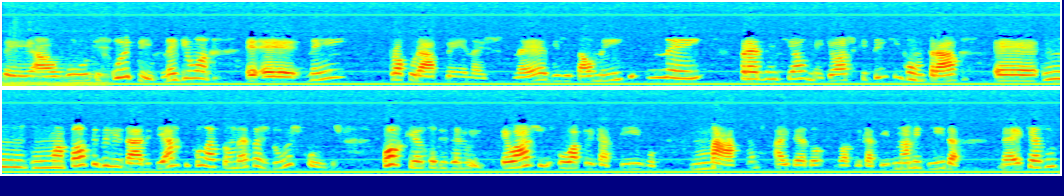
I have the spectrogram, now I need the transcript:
ser algo exclusivo, nem de uma, é, é, nem procurar apenas, né, digitalmente, nem presencialmente. Eu acho que tem que encontrar é, um, uma possibilidade de articulação dessas duas coisas. Por que eu estou dizendo isso? Eu acho o aplicativo massa, a ideia do, do aplicativo, na medida né, que a gente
